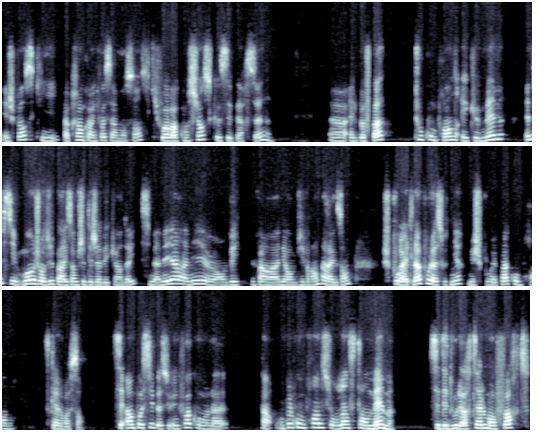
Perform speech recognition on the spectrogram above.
Et je pense qu'après, encore une fois, c'est à mon sens, qu'il faut avoir conscience que ces personnes, euh, elles peuvent pas tout comprendre et que même, même si moi aujourd'hui, par exemple, j'ai déjà vécu un deuil, si ma meilleure amie euh, en enfin, allait en vivre un, par exemple, je pourrais être là pour la soutenir, mais je pourrais pas comprendre ce qu'elle ressent. C'est impossible parce qu'une fois qu'on l'a on peut le comprendre sur l'instant même. C'est des douleurs tellement fortes.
